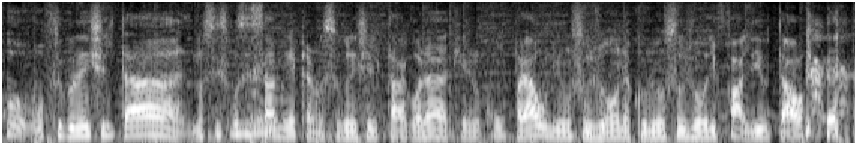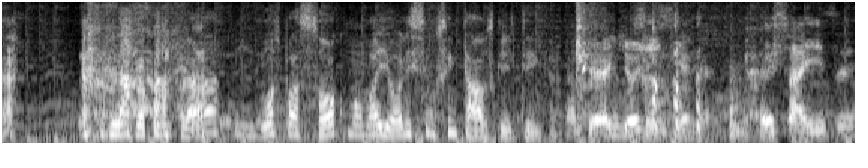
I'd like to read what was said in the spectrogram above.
Pô, o figurante ele tá. Não sei se você sabe, né, cara? mas O figurante ele tá agora querendo comprar o União São João, né? Que o União São João ele faliu e tal. o figurante vai comprar com duas paçocas, uma maior e cinco centavos que ele tem, cara. Não, pior que hoje em dia, cara. Isso aí, você,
